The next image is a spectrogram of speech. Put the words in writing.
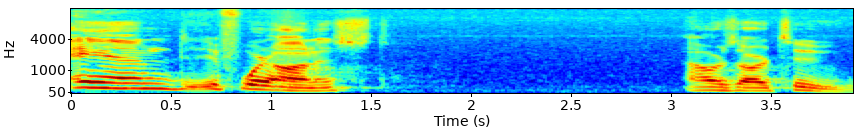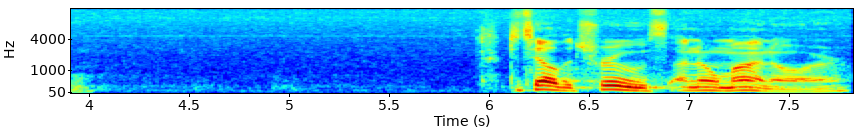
And if we're honest, ours are too. To tell the truth, I know mine are.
